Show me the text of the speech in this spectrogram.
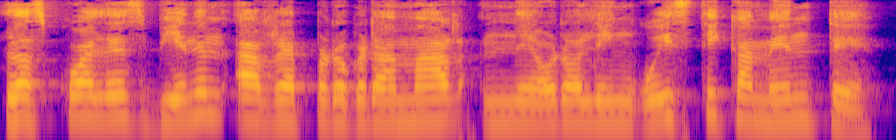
las cuales vienen a reprogramar neurolingüísticamente.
